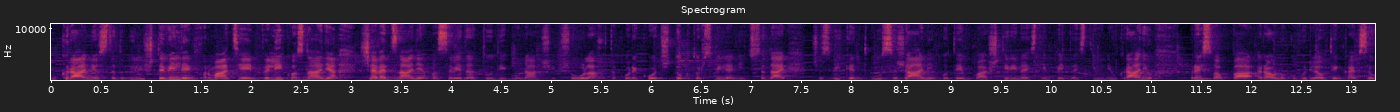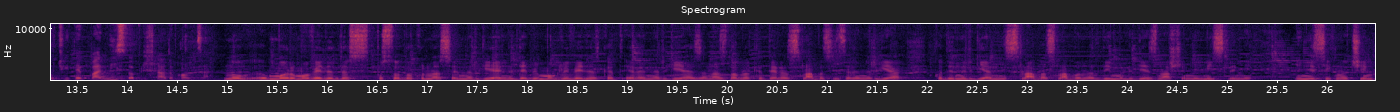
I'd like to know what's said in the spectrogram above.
v Kranju, ste dobili številne informacije in veliko znanja, še več znanja pa seveda tudi v naših šolah, tako rekoč dr. Smiljanič sedaj čez vikend v Sežani, potem pa 14. in 15. juni v Kranju. Prej sva pa ravno govorila o tem, kaj vse učite, pa nisva prišla do konca. No, moramo vedeti, da posod okoli nas je energija in ljudje bi mogli vedeti, katera energija je za nas dobra, katera je slaba. Sicer energija, kot energija ni slaba, slabo naredimo ljudje z našimi mislimi in jaz jih naučim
